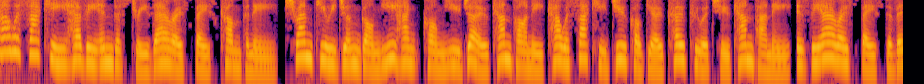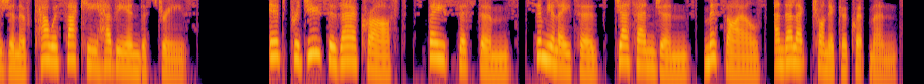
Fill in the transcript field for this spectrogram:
Kawasaki Heavy Industries Aerospace Company, Shwankui Jungong Yihankong Yuzhou Kanpani Kawasaki Jukogyo Kokuachu Kanpani is the aerospace division of Kawasaki Heavy Industries. It produces aircraft, space systems, simulators, jet engines, missiles, and electronic equipment.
